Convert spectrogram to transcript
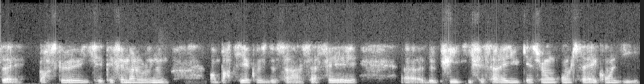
sait, parce qu'il s'était fait mal au genou, en partie à cause de ça. Ça fait euh, depuis qu'il fait sa rééducation qu'on le sait, qu'on le dit.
